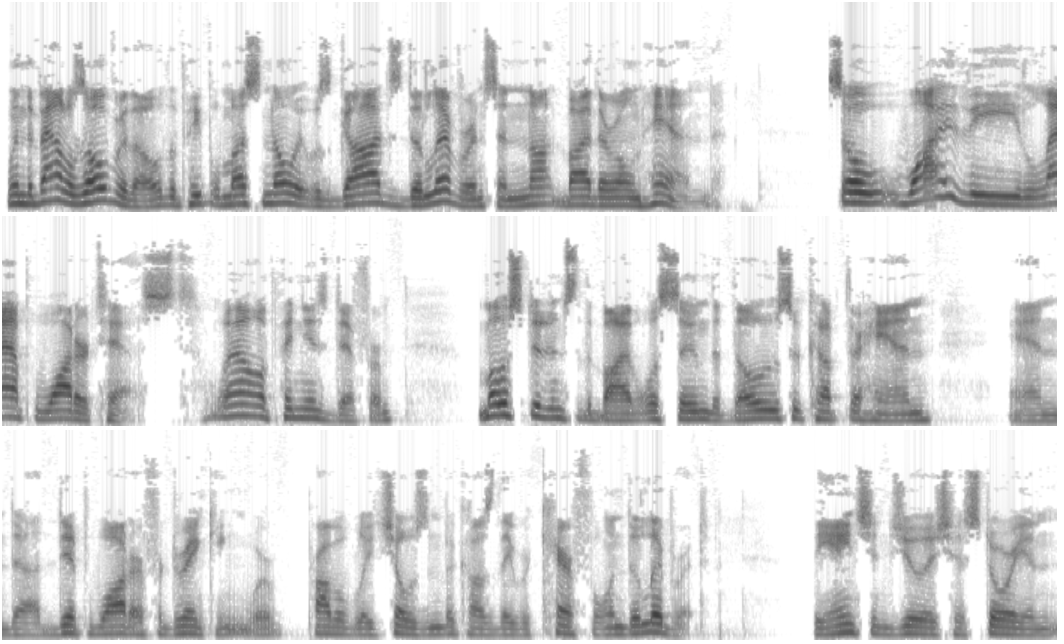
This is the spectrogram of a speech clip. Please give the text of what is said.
When the battle's over, though, the people must know it was God's deliverance and not by their own hand. So, why the lap water test? Well, opinions differ. Most students of the Bible assume that those who cupped their hand and uh, dipped water for drinking were probably chosen because they were careful and deliberate. The ancient Jewish historian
